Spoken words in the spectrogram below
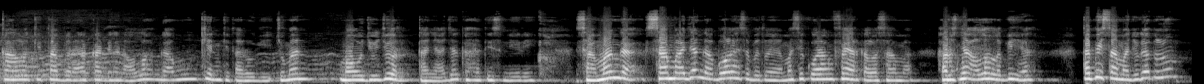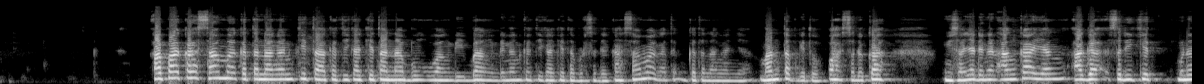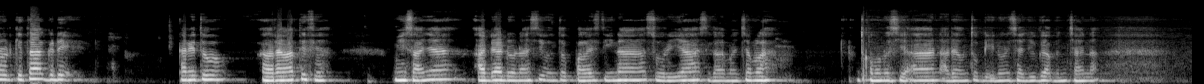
Kalau kita berakar dengan Allah, nggak mungkin kita rugi. Cuman mau jujur, tanya aja ke hati sendiri. Sama nggak? Sama aja nggak boleh sebetulnya. Masih kurang fair kalau sama. Harusnya Allah lebih ya. Tapi sama juga belum. Apakah sama ketenangan kita ketika kita nabung uang di bank dengan ketika kita bersedekah? Sama ketenangannya. Mantap gitu. Wah sedekah misalnya dengan angka yang agak sedikit menurut kita gede. Kan itu uh, relatif ya. Misalnya ada donasi untuk Palestina, Suriah, segala macam lah. Untuk kemanusiaan, ada untuk di Indonesia juga bencana.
